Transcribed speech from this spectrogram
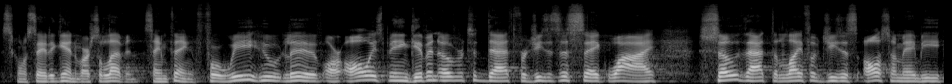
Just going to say it again, verse 11, same thing. For we who live are always being given over to death for Jesus' sake. Why? So that the life of Jesus also may be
